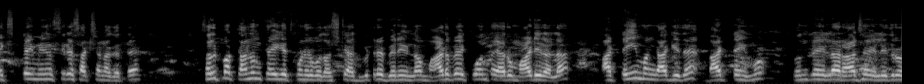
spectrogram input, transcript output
ನೆಕ್ಸ್ಟ್ ಟೈಮ್ ಏನೋ ಸೀರಿಯಸ್ ಆಕ್ಷನ್ ಆಗುತ್ತೆ. ಸ್ವಲ್ಪ ಕಾನೂನು ಕೈಗೆ ಎತ್ಕೊಂಡಿರ್ಬೋದು ಅಷ್ಟೇ, ಅದ್ ಬಿಟ್ರೆ ಬೇರೆ ಇಲ್ಲ. ಮಾಡ್ಬೇಕು ಅಂತ ಯಾರು ಮಾಡಿರಲ್ಲ. ಆ ಟೈಮ್ ಹಂಗಾಗಿದೆ ಬ್ಯಾಡ್ ಟೈಮು ತೊಂದ್ರೆ ಇಲ್ಲ, ರಾಜ ಎಲ್ಲಿದ್ರು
